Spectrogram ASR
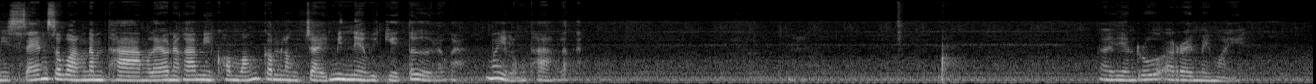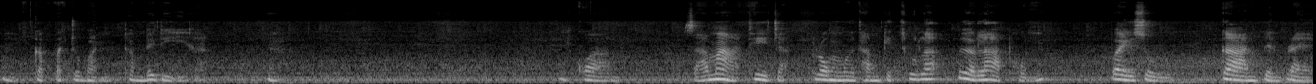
มีแสงสว่างนำทางแล้วนะคะ มีความหวังกำลังใจมีเนวิเกเตอร์แล้วค่ะ ไม่หลงทางแล้วค่ะได้เรียนรู้อะไรใหม่ ๆ กับปัจจุบันทำได้ดีค่ะนะมีความสามารถที่จะลงมือทำกิจธุระเพื่อลาบผล ไปสู่การเปลี่ยนแปลง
